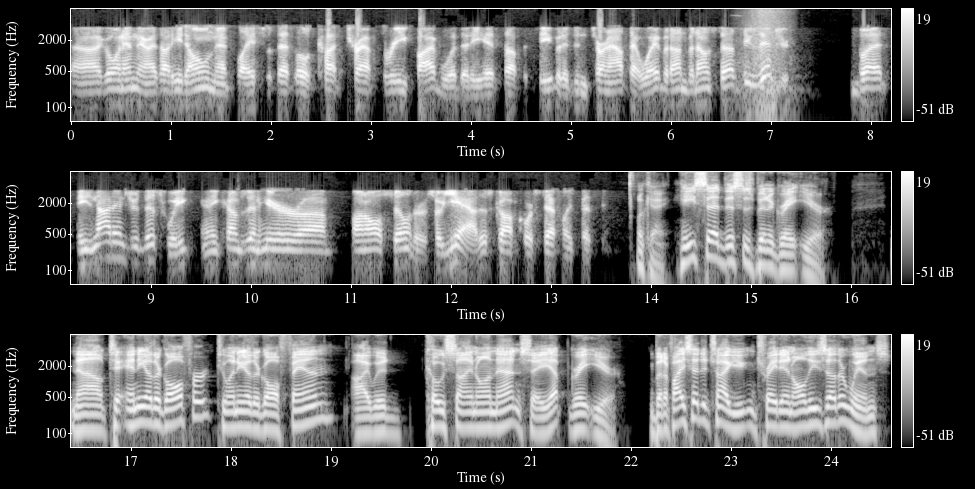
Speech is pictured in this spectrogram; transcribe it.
Uh, going in there, I thought he'd own that place with that little cut trap three five wood that he hits off the tee, but it didn't turn out that way. But unbeknownst to us, he was injured. But he's not injured this week, and he comes in here uh, on all cylinders. So yeah, this golf course definitely fits him. Okay, he said this has been a great year. Now, to any other golfer, to any other golf fan, I would co-sign on that and say, "Yep, great year." But if I said to Tiger, you can trade in all these other wins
